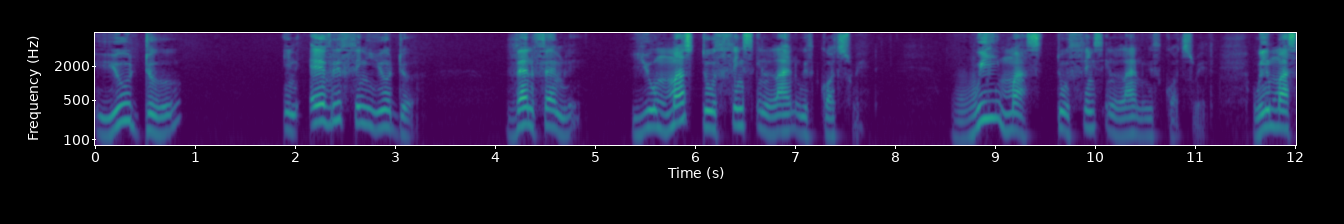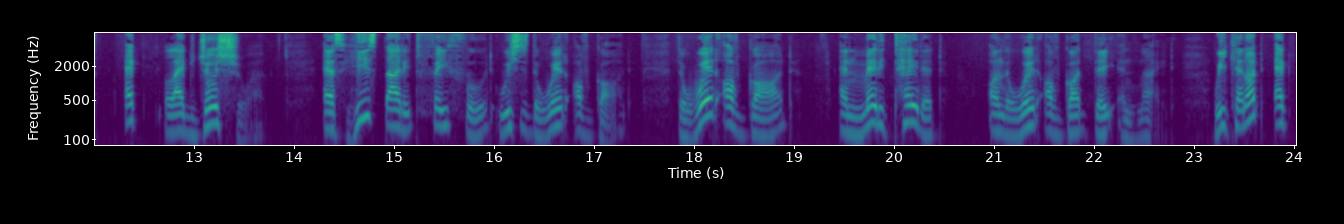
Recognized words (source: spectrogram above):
you do, in everything you do, then, family, you must do things in line with God's word. We must do things in line with God's word. We must act like Joshua as he studied faithful, which is the word of God, the word of God, and meditated on the word of God day and night. We cannot act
